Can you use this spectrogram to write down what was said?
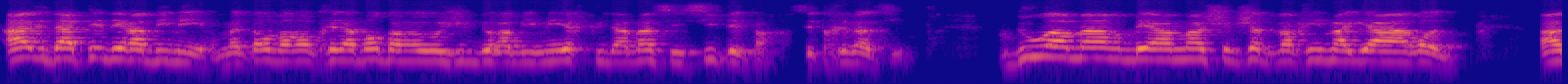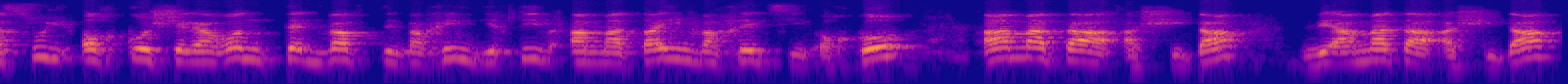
Al daté des Rabbi Meir. Maintenant, on va rentrer d'abord dans la logique de Rabbi Meir qu'une amas, c'est 6 téphars. C'est très facile. D'où Amar Be'ama Shechat Vachim Aya Aaron. Asui Orko Shelaron Tedvav Tefachim Dirtiv Amataim Vachetzi Orko. Amata Ashita, Amata Ashita,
